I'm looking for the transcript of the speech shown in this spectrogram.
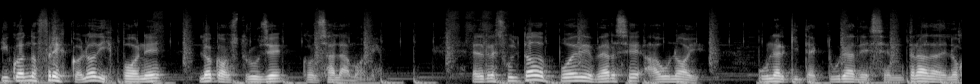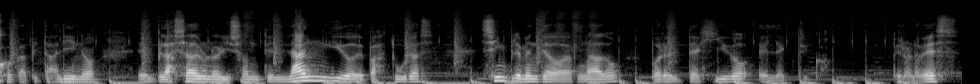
y cuando Fresco lo dispone, lo construye con Salamone. El resultado puede verse aún hoy, una arquitectura descentrada del ojo capitalino, emplazada en un horizonte lánguido de pasturas, simplemente adornado por el tejido eléctrico, pero a la vez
